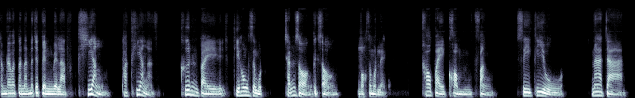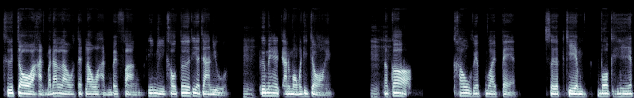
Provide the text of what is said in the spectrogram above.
จำได้ว่าตอนนั้นน่าจะเป็นเวลาเที่ยงพักเที่ยงอะขึ้นไปที่ห้องสมุดชั้น2ตึก2อืบอกมสมุดเลย เข้าไปคอมฝั่งซีกที่อยู่ หน้าจานคือจออะหันมาด้านเรา แต่เราอะหันไปฝั่งที่มีเคาน์เตอร์ที่อาจารย์อยู่อืมเพื่อไม่ให้อาจารย์มองมาที่จอไงอืมแล้วๆก็เข้าเว็บ Y8 search เกม Boxhead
